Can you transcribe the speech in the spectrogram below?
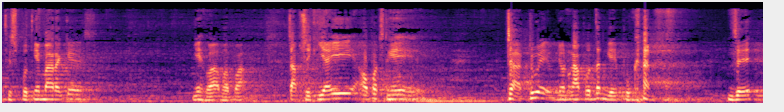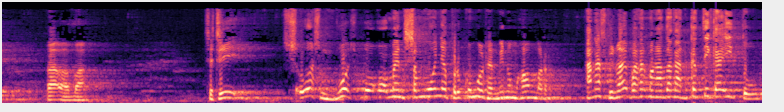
disebutke mereke. Nggih Pak Bapak. Cap jikiai apa jenenge dadu e nyun ngapunten nggih bukan. Nggih Pak Bapak. Jadi Wah sembuh pokoknya semuanya berkumpul dan minum homer. Anas bin Malik bahkan mengatakan ketika itu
